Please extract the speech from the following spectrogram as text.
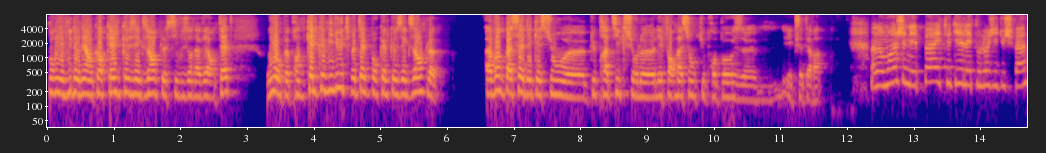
Pourriez-vous donner encore quelques exemples si vous en avez en tête? Oui, on peut prendre quelques minutes peut-être pour quelques exemples avant de passer à des questions euh, plus pratiques sur les formations que tu proposes, euh, etc. Alors moi, je n'ai pas étudié l'éthologie du cheval.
